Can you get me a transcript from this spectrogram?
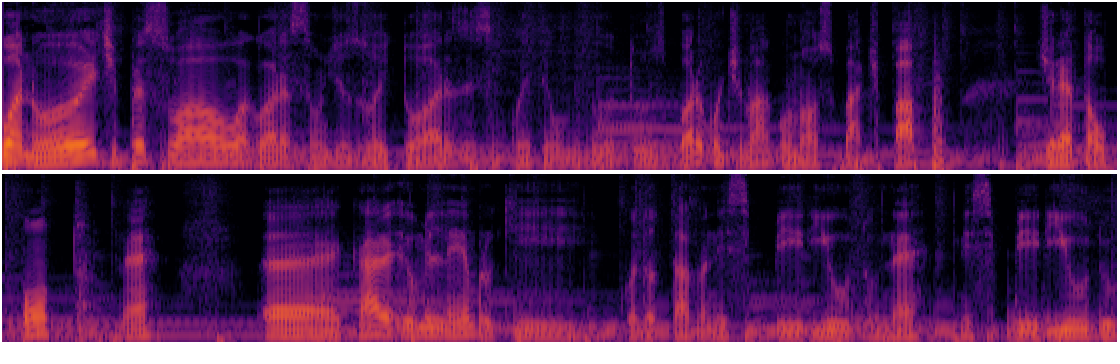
Boa noite, pessoal. Agora são 18 horas e 51 minutos. Bora continuar com o nosso bate-papo, direto ao ponto, né? É, cara, eu me lembro que quando eu tava nesse período, né? Nesse período,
